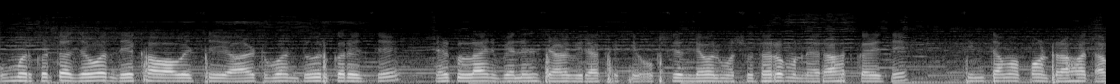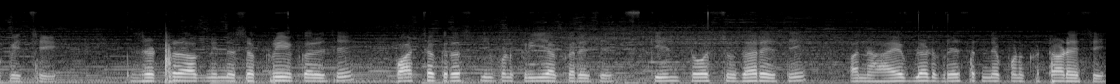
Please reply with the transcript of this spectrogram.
ઉંમર કરતાં જવાન દેખાવ આવે છે. હાર્ટબર્ન દૂર કરે છે. હેલ્પલાઇન બેલેન્સ જાળવી રાખે છે. ઓક્સિજન લેવલમાં સુધારો અને રાહત કરે છે. ચિંતામાં પણ રાહત આપે છે. જઠર અગ્નિને સક્રિય કરે છે. પાચક રસની પણ ક્રિયા કરે છે. સ્કિન ટોચ સુધારે છે અને હાઈ બ્લડ પ્રેશરને પણ ઘટાડે છે.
